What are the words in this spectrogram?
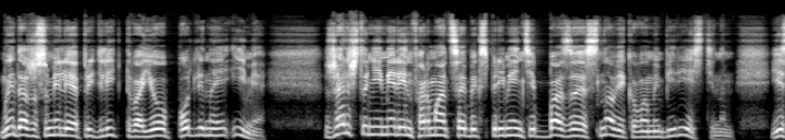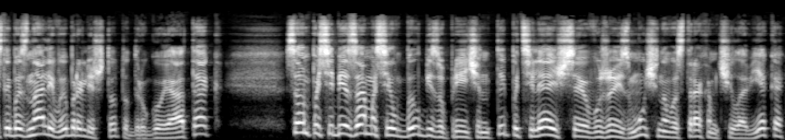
Мы даже сумели определить твое подлинное имя. Жаль, что не имели информации об эксперименте базы с Новиковым и Берестиным. Если бы знали, выбрали что-то другое. А так... Сам по себе замысел был безупречен. Ты подселяешься в уже измученного страхом человека,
